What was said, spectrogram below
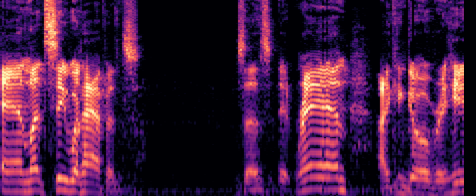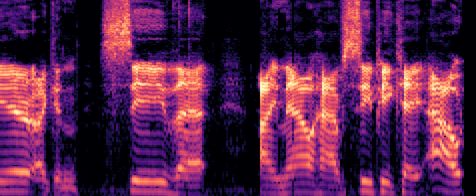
And let's see what happens. It says it ran. I can go over here. I can see that I now have CPK out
